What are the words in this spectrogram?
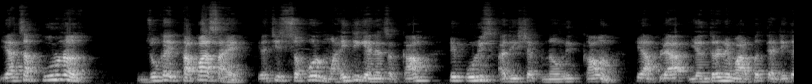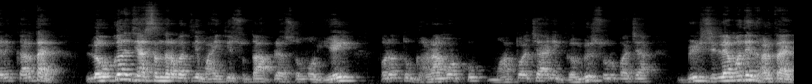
याचा पूर्ण जो काही तपास आहे याची सखोल माहिती घेण्याचं काम हे पोलीस अधीक्षक नवनीत कावंत हे आपल्या यंत्रणेमार्फत त्या ठिकाणी करतायत. लवकरच या संदर्भातली माहिती सुद्धा आपल्यासमोर येईल. परंतु घडामोड खूप महत्त्वाच्या आणि गंभीर स्वरूपाच्या बीड जिल्ह्यामध्ये घडतायत.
